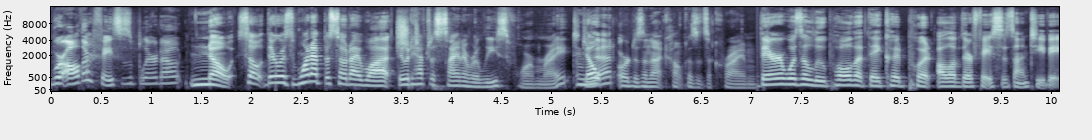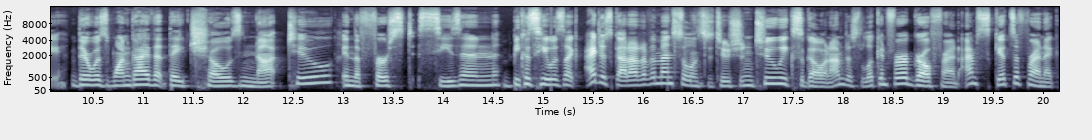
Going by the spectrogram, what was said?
Were all their faces blurred out? No. So there was one episode I watched. They would have to sign a release form, right? To Nope. do that? Or does it not count because it's a crime? there was a loophole that they could put all of their faces on TV. There was one guy that they chose not to in the first season because he was like, I just got out of a mental institution 2 weeks ago and I'm just looking for a girlfriend. I'm schizophrenic.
